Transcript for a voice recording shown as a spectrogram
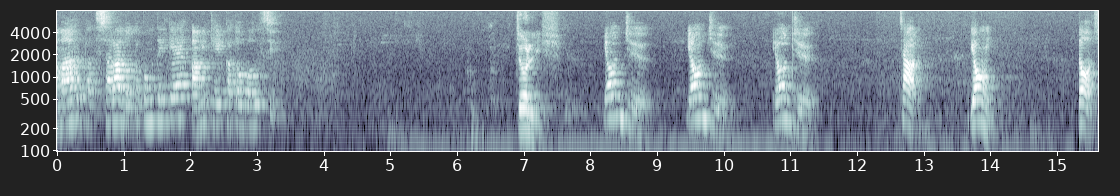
আমার পাঠশালা ডটকম থেকে আমি কে কেকাতো বলছি চল্লিশ চার ইয়ং দশ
